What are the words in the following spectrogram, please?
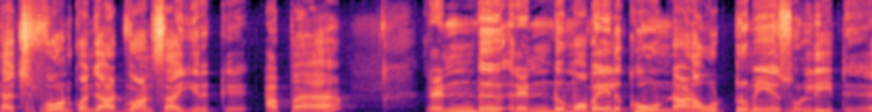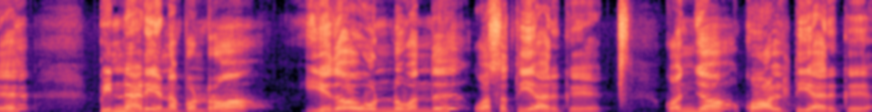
டச் ஃபோன் கொஞ்சம் அட்வான்ஸாக இருக்குது அப்போ ரெண்டு ரெண்டு மொபைலுக்கும் உண்டான ஒற்றுமையை சொல்லிட்டு பின்னாடி என்ன பண்ணுறோம் ஏதோ ஒன்று வந்து வசதியாக இருக்குது கொஞ்சம் குவாலிட்டியாக இருக்குது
